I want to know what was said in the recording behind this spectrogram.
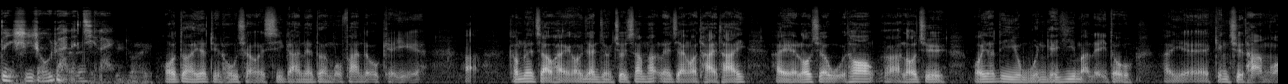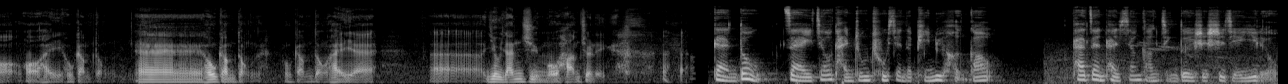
頓時柔軟了起來。我都係一段好長嘅時間咧，都係冇翻到屋企嘅。啊，咁咧就係我印象最深刻咧，就係我太太係攞住個壺湯啊，攞住我一啲要換嘅衣物嚟到係誒警署探我，我係好感動。誒，好感動嘅，好感動係誒誒要忍住唔好喊出嚟嘅。感動在交談中出現的頻率很高。他讚嘆香港警隊是世界一流。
